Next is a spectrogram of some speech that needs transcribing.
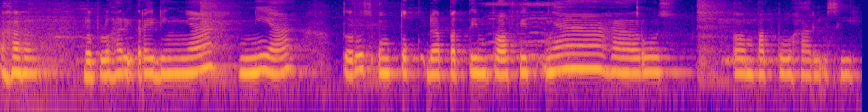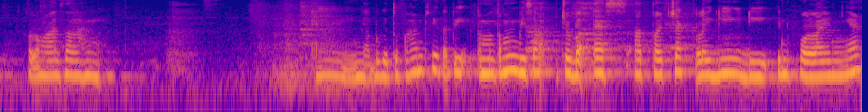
20 hari tradingnya ini ya. Terus untuk dapetin profitnya harus 40 hari sih kalau nggak salah nih. Eh nggak begitu paham sih tapi teman-teman bisa coba tes atau cek lagi di info lainnya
